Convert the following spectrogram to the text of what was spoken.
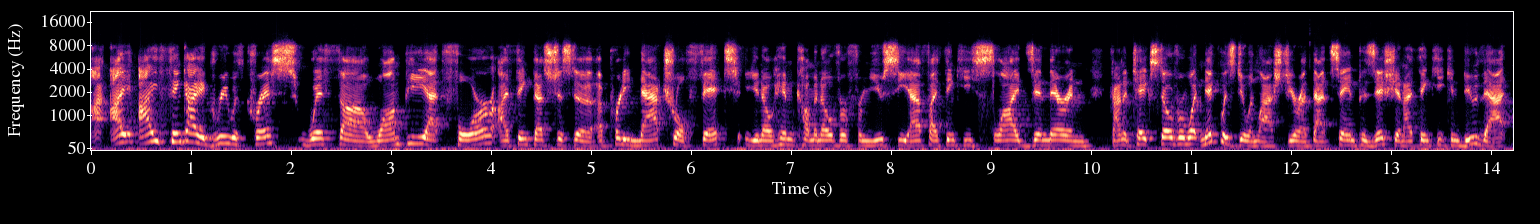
I, I think I agree with Chris with uh, Wampi at four. I think that's just a, a, pretty natural fit. You know, him coming over from UCF, I think he slides in there and kind of takes over what Nick was doing last year at that same position. I think he can do that.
